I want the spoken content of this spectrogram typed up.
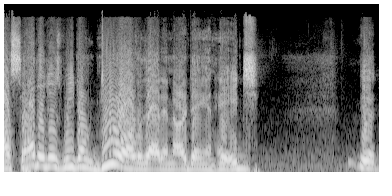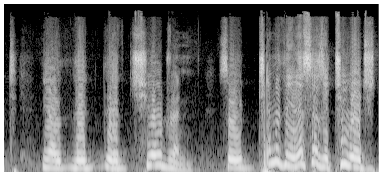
how sad it is we don't do all of that in our day and age. It, you know, the, the children. So Timothy, this has a two-edged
